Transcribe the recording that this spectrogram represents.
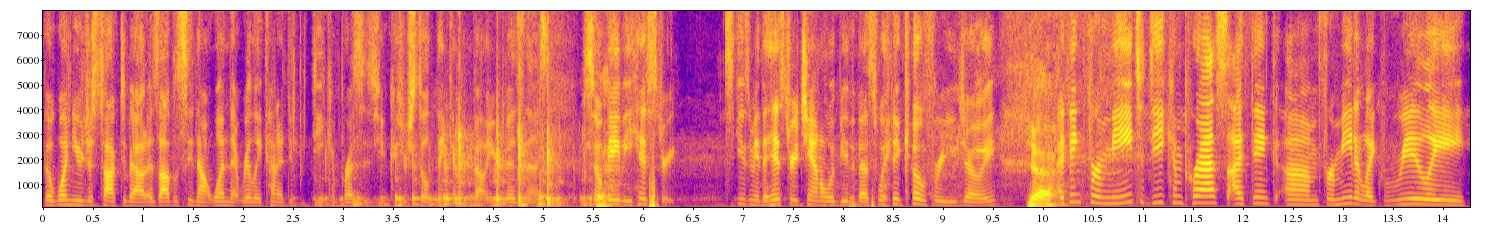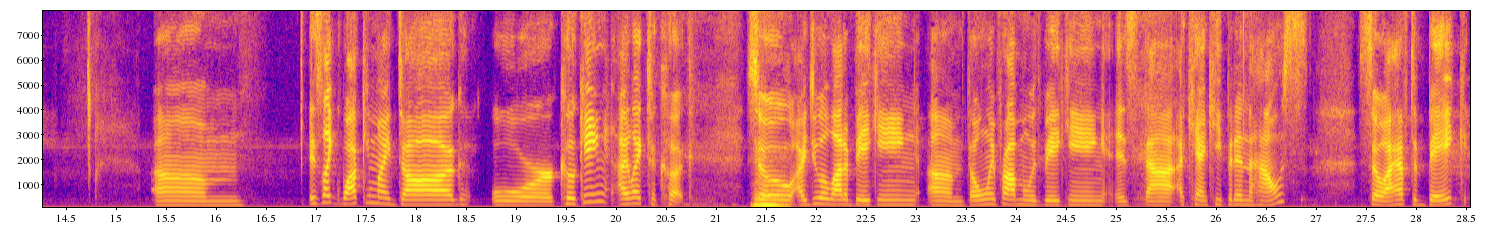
the one you just talked about is obviously not one that really kind of de- decompresses you because you're still thinking about your business. So Yeah. maybe history. Excuse me, the history channel would be the best way to go for you, Joey. yeah, I think for me to decompress, I think um, for me to like really, um, it's like walking my dog or cooking. I like to cook. So I do a lot of baking. Um, the only problem with baking is that I can't keep it in the house. So I have to bake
